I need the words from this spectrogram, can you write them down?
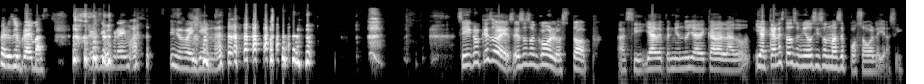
Pero siempre hay más. pero siempre hay más. Y rellena. Sí, creo que eso es. Esos son como los top. Así, ya dependiendo ya de cada lado. Y acá en Estados Unidos sí son más de pozole y así.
